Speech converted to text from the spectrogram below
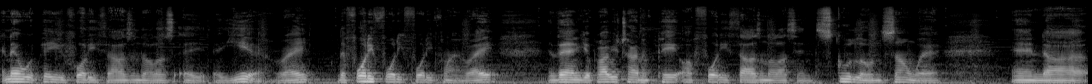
and then we'll pay you forty thousand dollars a year, right? The 40 40 40 plan, right? And then you're probably trying to pay off forty thousand dollars in school loans somewhere, and uh,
